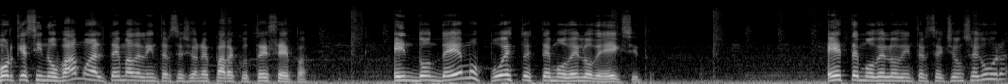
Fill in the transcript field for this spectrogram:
Porque si nos vamos al tema de las intersecciones, para que usted sepa, en donde hemos puesto este modelo de éxito, este modelo de intersección segura,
